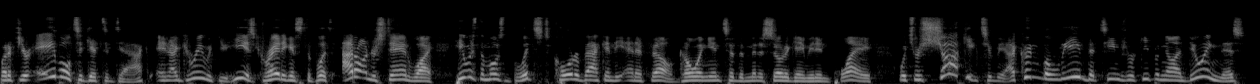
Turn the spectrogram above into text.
But if you're able to get to Dak, and I agree with you, he is great against the blitz. I don't understand why he was the most blitzed quarterback in the NFL going into the Minnesota game he didn't play, which was shocking to me. I couldn't believe that teams were keeping on doing this.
